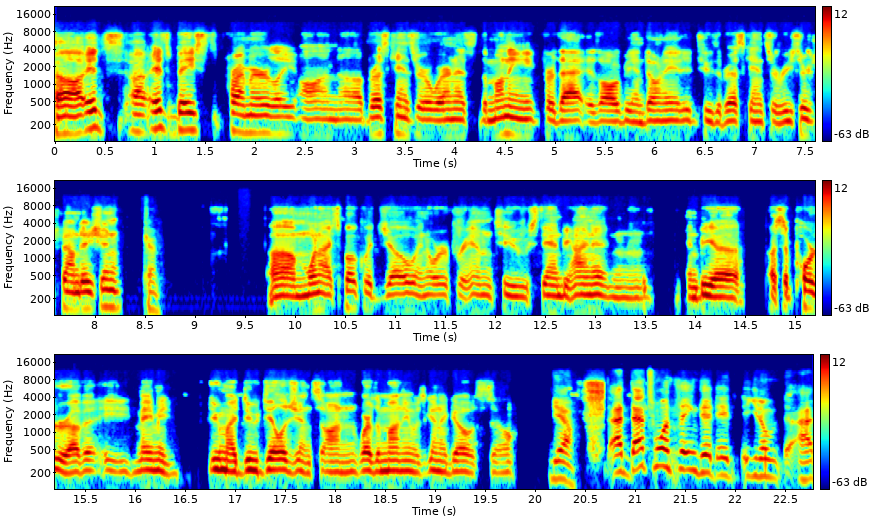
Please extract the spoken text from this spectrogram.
Uh, it's uh, it's based primarily on uh, breast cancer awareness. The money for that is all being donated to the Breast Cancer Research Foundation. Okay. Um, when I spoke with Joe, in order for him to stand behind it and and be a, a supporter of it, he made me do my due diligence on where the money was going to go. So Yeah, that's one thing that it you know I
